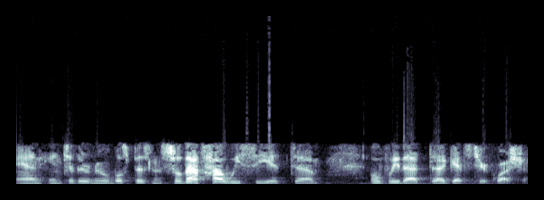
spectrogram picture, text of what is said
and into the renewables business. So that's how we see it. Uh, hopefully that uh, gets to your question.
